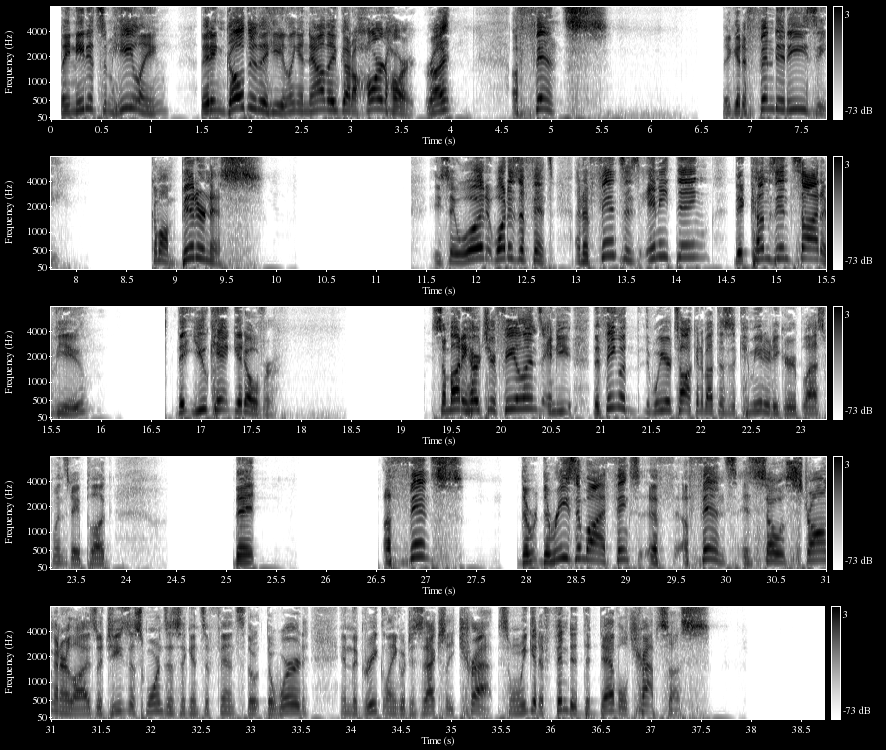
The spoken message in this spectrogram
They needed some healing. They didn't go through the healing, and now they've got a hard heart, right? Offense. They get offended easy. Come on, bitterness. You say, what, what is offense? An offense is anything that comes inside of you that you can't get over. Somebody hurt your feelings, and you. The thing with we were talking about this as a community group last Wednesday. Plug that offense. The, the reason why offense, offense is so strong in our lives, that Jesus warns us against offense, the, the word in the Greek language is actually trap. So when we get offended, the devil traps us.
